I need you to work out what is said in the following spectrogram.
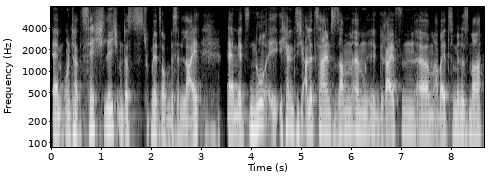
Ähm, und tatsächlich, und das tut mir jetzt auch ein bisschen leid, ähm, jetzt nur, ich kann jetzt nicht alle Zahlen zusammengreifen, ähm, aber jetzt zumindest mal,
